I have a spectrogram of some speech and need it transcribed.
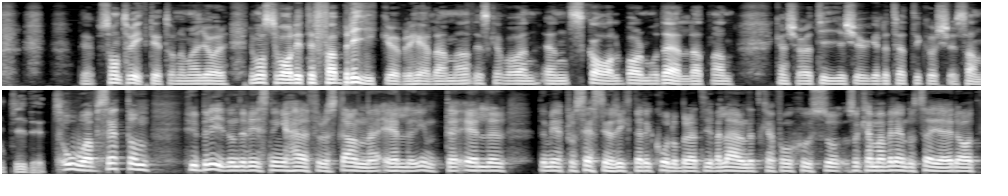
Det är sånt är viktigt och när man gör, det måste vara lite fabrik över det hela. Man, det ska vara en, en skalbar modell, att man kan köra 10, 20 eller 30 kurser samtidigt. Oavsett om hybridundervisning är här för att stanna eller inte, eller det mer processinriktade kollaborativa lärandet kan få en skjuts så, så kan man väl ändå säga idag att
